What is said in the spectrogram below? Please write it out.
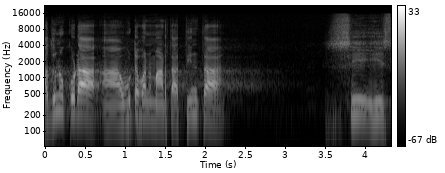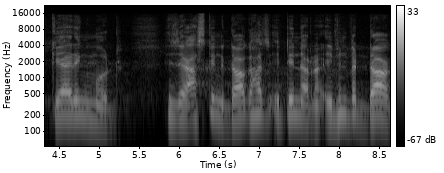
ಅದನ್ನು ಕೂಡ ಊಟವನ್ನು ಮಾಡ್ತಾ ತಿಂತ? See his caring mood. He's asking, dog has eaten or not. Even the dog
